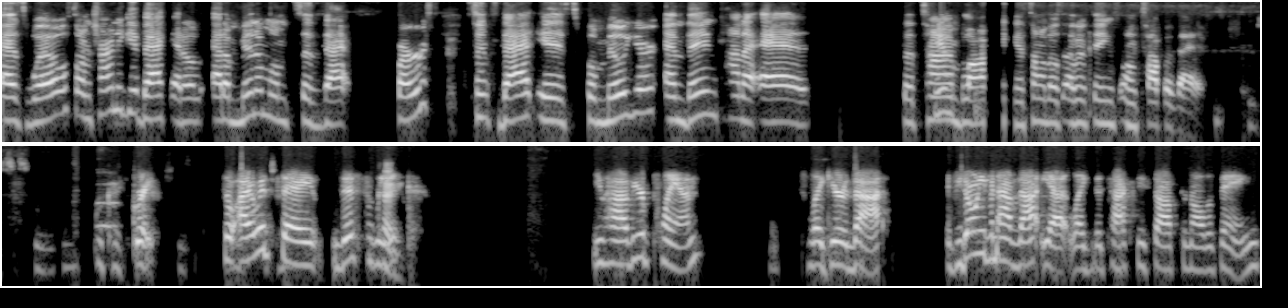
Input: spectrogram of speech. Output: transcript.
as well. So I'm trying to get back at a at a minimum to that first, since that is familiar, and then kind of add the time yeah. blocking and some of those other things on top of that. Okay, great. So I would say this okay. week you have your plan, like you're that. If you don't even have that yet, like the taxi stops and all the things,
